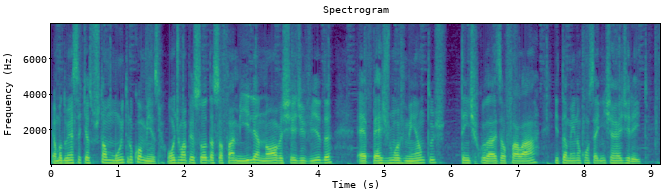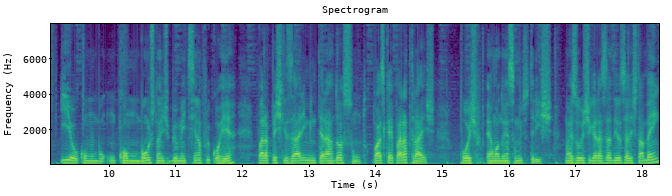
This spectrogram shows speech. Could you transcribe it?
É uma doença que assusta muito no começo, onde uma pessoa da sua família, nova, cheia de vida, é, perde os movimentos, tem dificuldades ao falar e também não consegue enxergar direito. E eu, como, um como um bom estudante de biomedicina, fui correr para pesquisar e me inteirar do assunto. Quase caí para trás, pois é uma doença muito triste. Mas hoje, graças a Deus, ela está bem,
